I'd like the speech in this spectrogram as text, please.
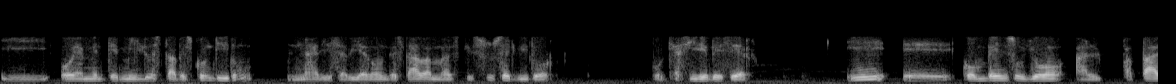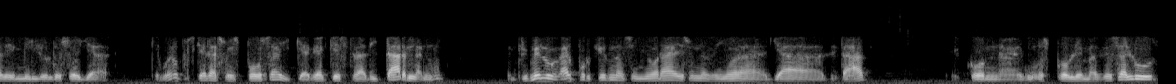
y obviamente Emilio estaba escondido, nadie sabía dónde estaba más que su servidor, porque así debe ser. Y eh, convenzo yo al papá de Emilio Lozoya que bueno, pues que era su esposa y que había que extraditarla, ¿no? En primer lugar porque es una señora, es una señora ya de edad, con algunos problemas de salud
